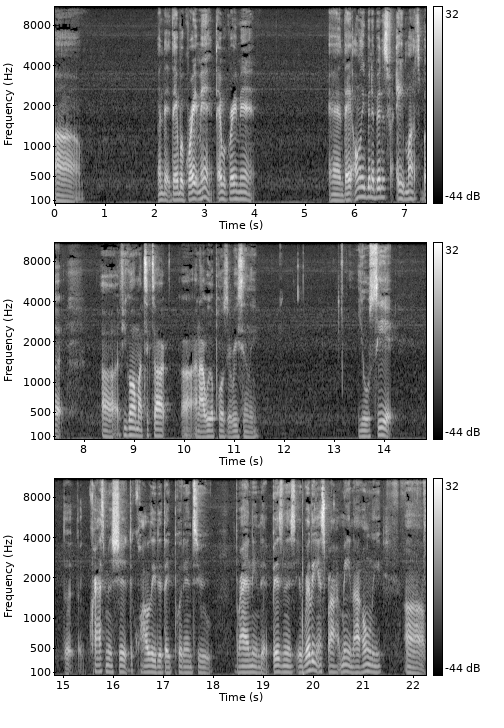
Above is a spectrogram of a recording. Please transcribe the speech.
Um, and they, they were great men. They were great men, and they only been in business for eight months. But uh, if you go on my TikTok, uh, and I will post it recently, you'll see it. The, the craftsmanship, the quality that they put into branding their business, it really inspired me not only um,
